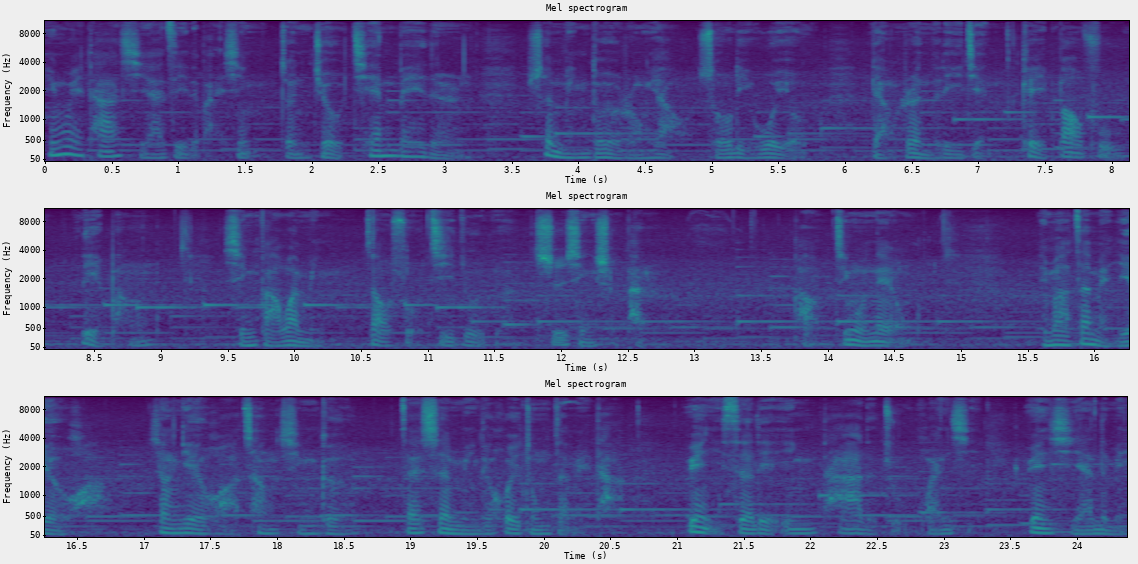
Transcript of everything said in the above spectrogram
因为他喜爱自己的百姓，拯救谦卑的人。圣民都有荣耀，手里握有两刃的利剑，可以报复列邦，刑罚万民，照所记录的施行审判。好，经文内容，你们要赞美耶和华，向耶和华唱新歌，在圣明的会中赞美他。愿以色列因他的主欢喜，愿喜安的民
